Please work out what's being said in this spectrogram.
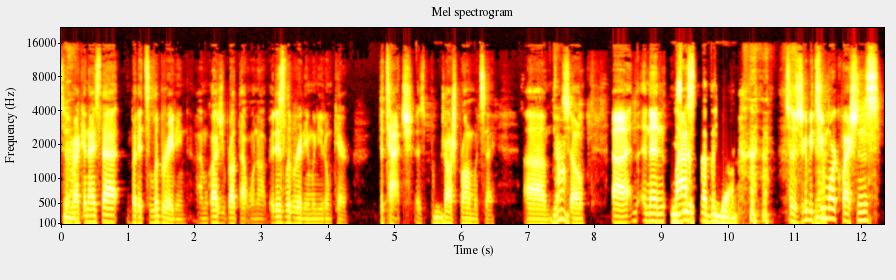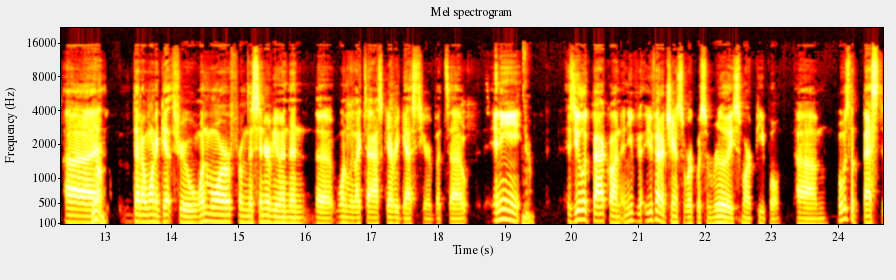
to yeah. recognize that, but it's liberating. I'm glad you brought that one up. It is liberating when you don't care, detach, as mm. Josh Braun would say. Um, yeah. So, uh, and then Easier last said than done. so there's gonna be two more questions. Uh, yeah that I want to get through. One more from this interview, and then the one we like to ask every guest here. But uh, any yeah. as you look back on and you've you've had a chance to work with some really smart people um, what was the best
